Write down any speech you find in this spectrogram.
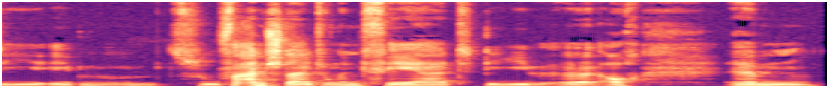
die eben zu Veranstaltungen fährt, die auch ähm,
